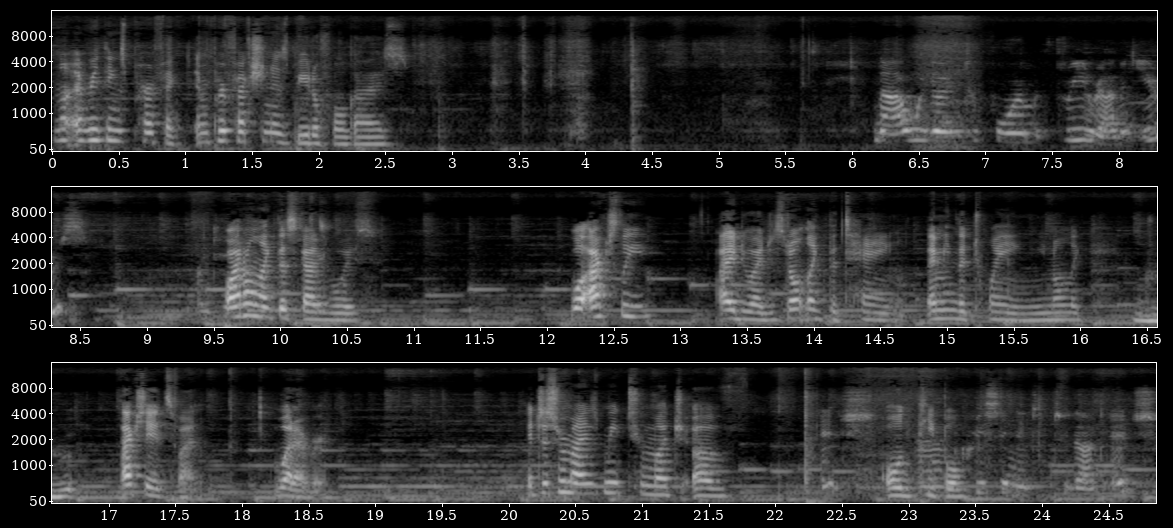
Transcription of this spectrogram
Not everything's perfect. Imperfection is beautiful, guys. Now we're going to form three rabbit ears. by Oh, I don't like this guy's voice. Well, actually, I do. I just don't like the tang. I mean, the twang, you know, like. Actually, it's fine. Whatever. It just reminds me too much of edge, old people. increasing it to that edge,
